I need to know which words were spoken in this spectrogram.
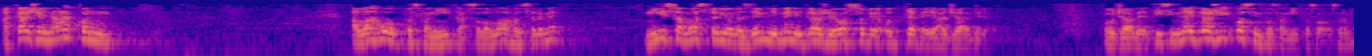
A kaže, nakon Allahovog poslanika, sallallahu alaihi sallam, nisam ostavio na zemlji meni draže osobe od tebe, ja Džabire o džabe, ti si mi najdraži osim poslanika sallallahu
